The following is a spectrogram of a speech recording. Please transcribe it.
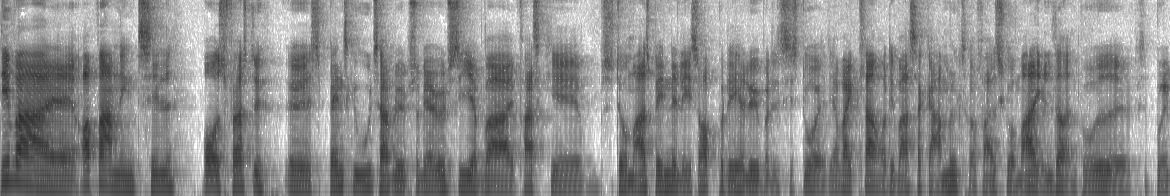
Det var øh, opvarmningen til årets første øh, spanske ugetabløb, som jeg vil sige, jeg var faktisk, øh, synes, det var meget spændende at læse op på det her løb og dets historie. Jeg var ikke klar over, at det var så gammelt, og faktisk var meget ældre end både, øh,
